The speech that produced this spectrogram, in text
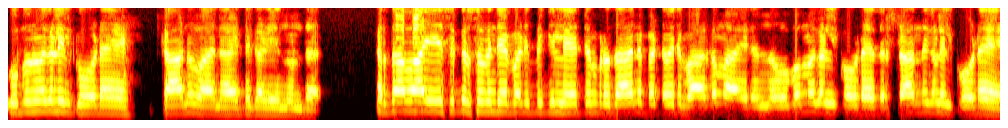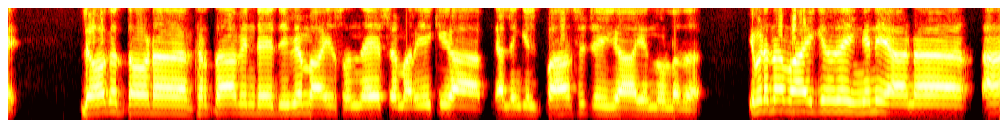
ഉപമകളിൽ കൂടെ കാണുവാനായിട്ട് കഴിയുന്നുണ്ട്. കർത്താവായ യേശുക്രിസ്തുവിന്റെ പഠിപ്പിക്കൽ ഏറ്റവും പ്രധാനപ്പെട്ട ഒരു ഭാഗമായിരുന്നു ഉപമകളിൽ കൂടെ ദൃഷ്ടാന്തങ്ങളിൽ കൂടെ ലോകത്തോട് കർത്താവിന്റെ ദിവ്യമായ സന്ദേശം അറിയിക്കുക അല്ലെങ്കിൽ പാസ് ചെയ്യുക എന്നുള്ളത്. ഇവിടെ നാം വായിക്കുന്നത് ഇങ്ങനെയാണ്. ആ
